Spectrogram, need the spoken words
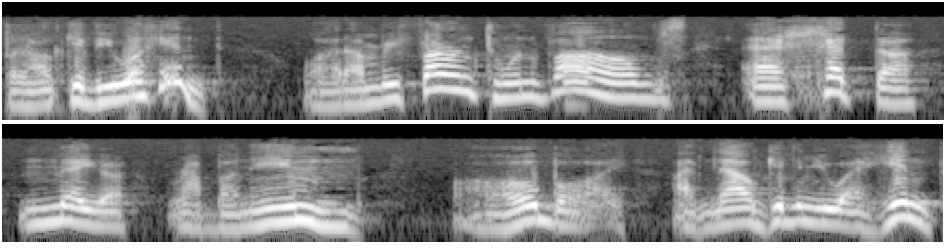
But I'll give you a hint. What I'm referring to involves Echeta Meir Rabbanim. Oh boy. I've now given you a hint,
